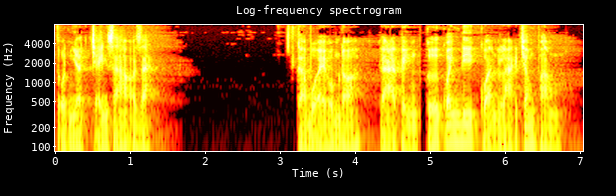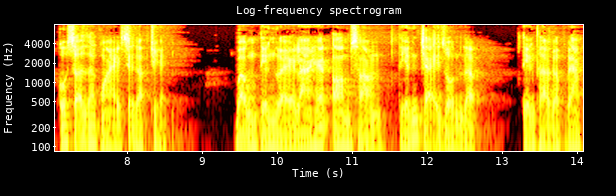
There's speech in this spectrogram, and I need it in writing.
Tốt nhất tránh xa họ ra. Cả buổi hôm đó Cả tỉnh cứ quanh đi quẩn lại trong phòng, Cô sợ ra ngoài sẽ gặp chuyện. Bỗng tiếng người la hét om sòm, Tiếng chạy dồn dập, Tiếng thở gấp gáp.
